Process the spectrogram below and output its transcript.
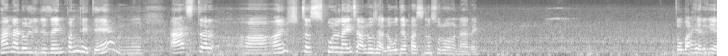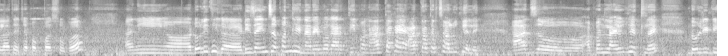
हा ना डोली डिझाईन पण घेते. आज तर अंशचं स्कूल नाही चालू झालं. उद्यापासून सुरू होणार आहे. तो बाहेर गेला त्याच्या पप्पासोबत. आणि डोली धी डिझाईनचं पण घेणार आहे बघ आरती. पण आता काय आता तर चालू केलं आहे आज आपण लाईव्ह घेतलं आहे डोली डि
